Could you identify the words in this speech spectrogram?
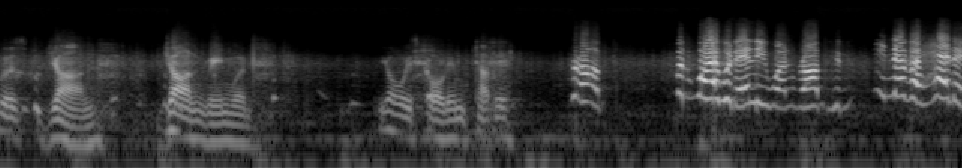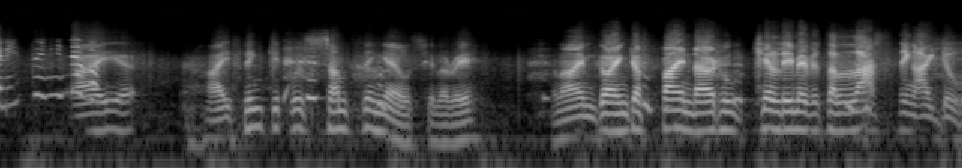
was John. John Greenwood. We always called him Tuppy. Robbed. But why would anyone rob him? He never had anything. He never. I, uh, I think it was something else, Hillary. And I'm going to find out who killed him if it's the last thing I do.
